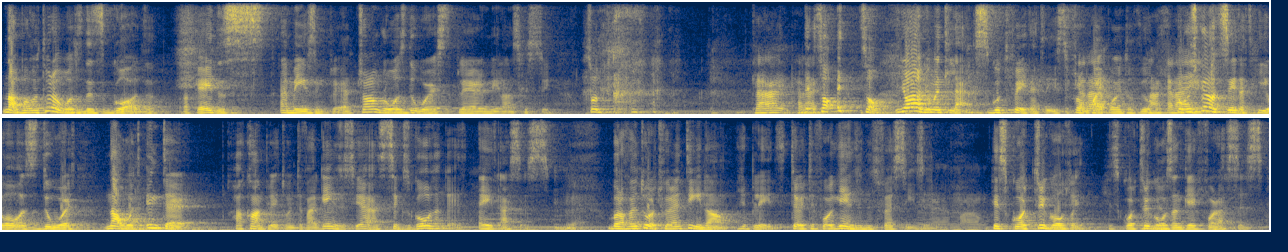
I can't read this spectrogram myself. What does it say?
Now, Bonaventura was this god, okay, this amazing player. And Calhanoglu was the worst player in Milan's history. So, Can I, can I, so, it, so your argument lacks good faith, at least from my I- point of view, because you cannot say that he was the worst. Now with Inter, Hakan played 25 games this year, has six goals and eight, eight assists. Bonaventura Fiorentina, he played 34 games in his first season. man. He scored three goals. Wait, he scored three goals and gave four assists.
